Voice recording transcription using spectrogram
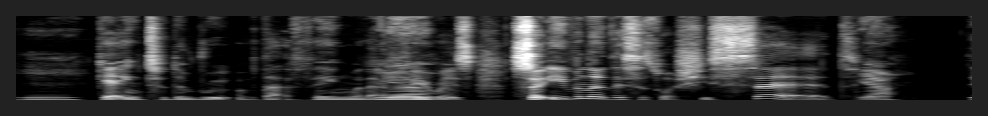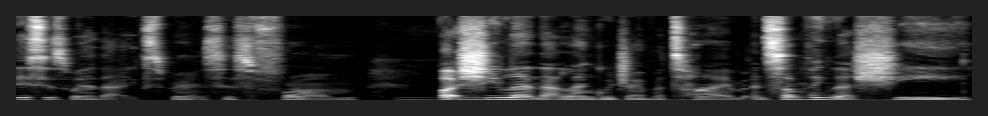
Mm. getting to the root of that thing where that Yeah. fear is. So even though this is what she said, Yeah. this is where that experience is from. Mm. But she learned that language over time. And something that she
